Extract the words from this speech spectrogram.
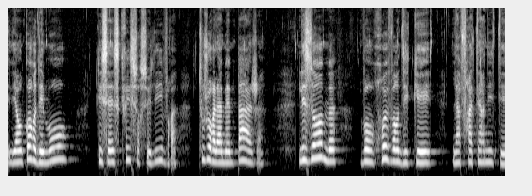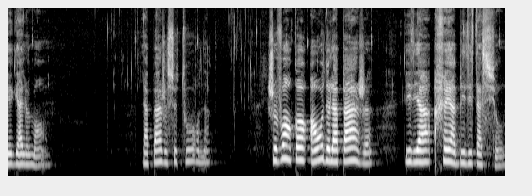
il y a encore des mots qui s'inscrivent sur ce livre, toujours à la même page. Les hommes vont revendiquer la fraternité également. La page se tourne. Je vois encore en haut de la page, il y a réhabilitation.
